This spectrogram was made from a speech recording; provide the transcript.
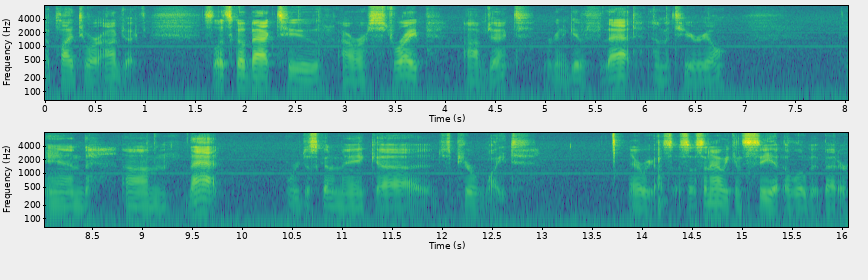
applied to our object so let's go back to our stripe object. We're going to give that a material. And um, that we're just going to make uh, just pure white. There we go. So, so, so now we can see it a little bit better.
